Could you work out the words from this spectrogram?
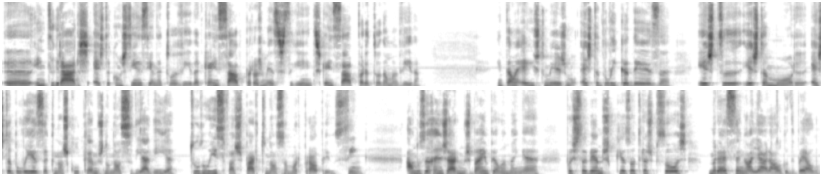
uh, integrares esta consciência na tua vida, quem sabe para os meses seguintes, quem sabe para toda uma vida. Então é isto mesmo, esta delicadeza, este, este amor, esta beleza que nós colocamos no nosso dia a dia, tudo isso faz parte do nosso amor próprio, sim ao nos arranjarmos bem pela manhã, pois sabemos que as outras pessoas merecem olhar algo de belo.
